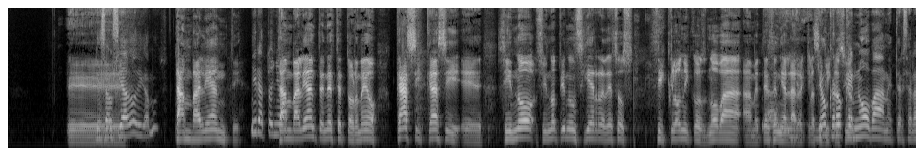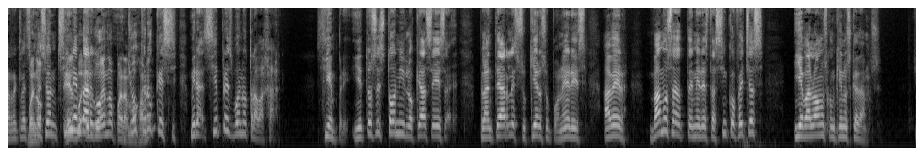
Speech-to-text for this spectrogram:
eh, Desahuciado, digamos. Tambaleante. Mira, Toño. Tambaleante en este torneo. Casi, casi. eh, si, no, si no tiene un cierre de esos ciclónicos, no va a meterse ni a la Yo reclasificación. creo que no va a meterse a la reclasificación. Bueno, Sin es bu- es embargo, bueno para yo Mohamed. creo que sí. Mira, siempre es bueno trabajar. Siempre. Y entonces Tony lo que hace es plantearles, su quiero suponer, es, a ver, vamos a tener estas cinco fechas y evaluamos con quién nos quedamos.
